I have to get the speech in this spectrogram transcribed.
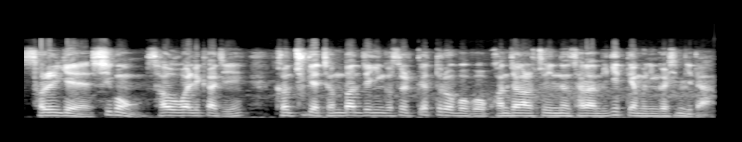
설계, 시공, 사후관리까지 건축의 전반적인 것을 꿰뚫어보고 관장할 수 있는 사람이기 때문인 것입니다.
